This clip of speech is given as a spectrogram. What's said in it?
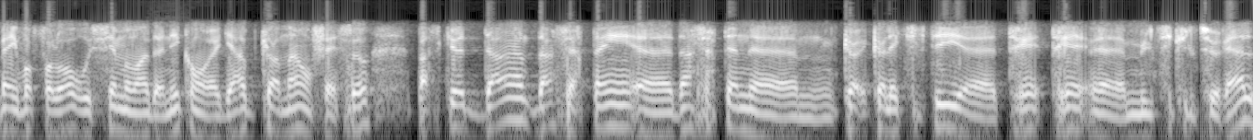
Ben il va falloir aussi à un moment donné qu'on regarde comment on fait ça, parce que dans, dans certains euh, dans certaines euh, collectivités euh, très très multiculturelles,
